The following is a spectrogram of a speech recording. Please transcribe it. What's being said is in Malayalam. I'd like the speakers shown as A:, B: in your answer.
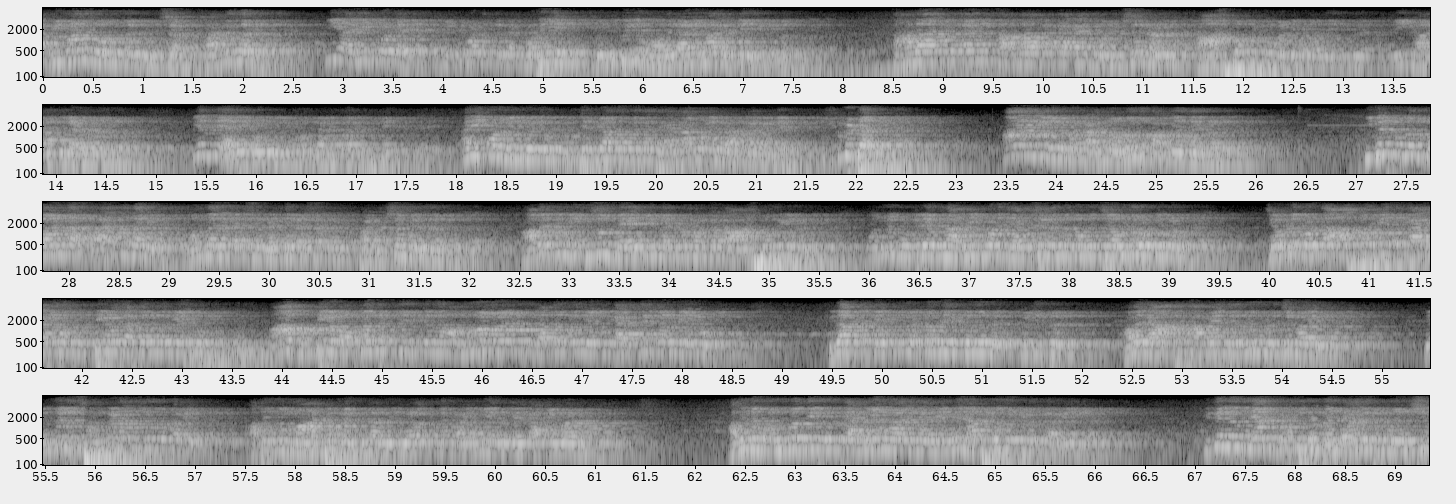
A: അഭിമാനം തോന്നുന്ന ഒരു നിമിഷമാണ്. കാരണം എന്താ പറയുക ഈ അരീക്കോട്ടെ ചുറ്റുവട്ടത്തിന്റെ കുറേ വലിയ വലിയ മുതലാളിമാരല്ലേ ഇരിക്കുന്നത്. സാധാരണക്കാരിൽ സാധാരണക്കാരായ മനുഷ്യരാണ് ആശുപത്രിക്ക് വേണ്ടി ഇവിടെ ഇന്ന് ഈ കാര്യത്തിൽ ഇടപെടുന്നത്. എന്തേ അരീക്കോട് വലിയ മുതലാളിമാരില്ലേ? അരീക്കോട് വലിയ വലിയ വിദ്യാഭ്യാസത്തിന്റെ തേങ്ങാക്കോളിന്റെ ആൾക്കാരല്ലേ? ഇവിടെ ആരെങ്കിലും ഇവിടെ കടന്നു ഒന്ന് പറഞ്ഞു നിങ്ങൾ ഇവർക്കൊന്നും വേണ്ട. കാരണം എന്താ അറിയോ ഒന്നര ലക്ഷം രണ്ട് ലക്ഷം പെൻഷൻ വരുന്നുണ്ട്. അവർക്ക് മിൻസും ബേബിയും മറ്റും മറ്റൊക്കെ ആശുപത്രികളുണ്ട്. ഒന്ന് കൂട്ടിലെ ഒന്ന് അരീക്കോട് ജംഗ്ഷനിൽ നിന്നിട്ട് ഒന്ന് ചെവിട് കൊടുക്കുന്നു ചെവിട് കൊടുത്ത് ആശുപത്രിയിൽ നിന്ന് കരയുന്ന കുട്ടികളുടെ ശബ്ദങ്ങൾ കേൾക്കും. ആ കുട്ടികൾ ഒപ്പം നിർത്തിയിരിക്കുന്ന അമ്മമാരുടെ ശബ്ദങ്ങൾ കേൾക്കും. കരുത്തിരികൾ കേൾക്കും. ഇതവിടെ കേൾക്കുന്നു എട്ടുമണി ഇരിക്കുന്നുണ്ട് സുജിത്ത് അവൻ രാത്രി സമയത്ത് എന്നും വിളിച്ചു പറയും. എന്തൊരു സങ്കടമെന്ന് പറയും. അതിന് മാറ്റം വരുത്താൻ നിങ്ങളെ കൊണ്ട് കഴിഞ്ഞെന്ന് എനിക്ക് അഭിമാനമുണ്ട്. അതിന്റെ മുൻപന്തിയിൽ നിന്നിട്ട് അന്യന്മാരെ ഞാൻ എങ്ങനെ അഭിനന്ദിക്കണമെന്ന് അറിയില്ല. ഇതിൽ നിന്ന് ഞാൻ വിട്ടു നിന്നാൽ ഞാനൊരു പറയുന്നത്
